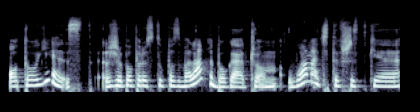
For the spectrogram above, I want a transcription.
oto jest, że po prostu pozwalamy bogaczom łamać te wszystkie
